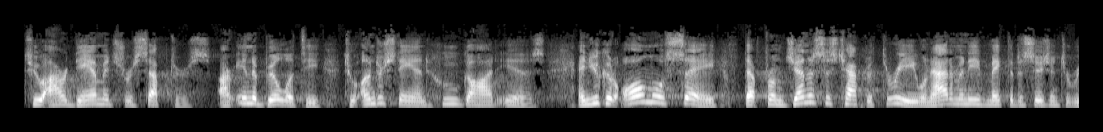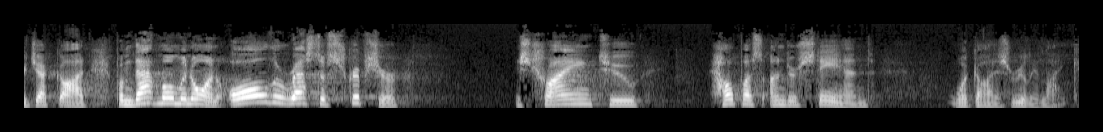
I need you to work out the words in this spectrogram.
to our damaged receptors, our inability to understand who God is. And you could almost say that from Genesis chapter 3, when Adam and Eve make the decision to reject God, from that moment on, all the rest of Scripture is trying to help us understand what God is really like.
